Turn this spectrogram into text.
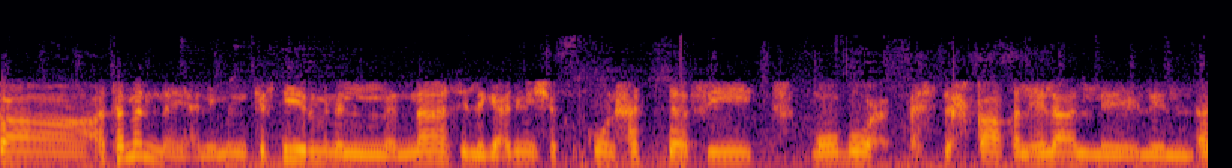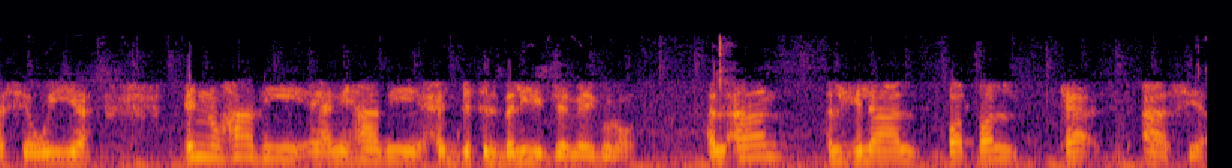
فأتمنى يعني من كثير من الناس اللي قاعدين يشككون حتى في موضوع استحقاق الهلال للآسيوية إنه هذه يعني هذه حجة البليد زي ما يقولون. الآن الهلال بطل كأس آسيا.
